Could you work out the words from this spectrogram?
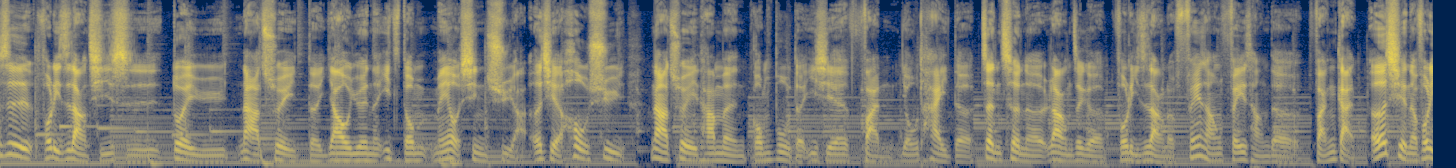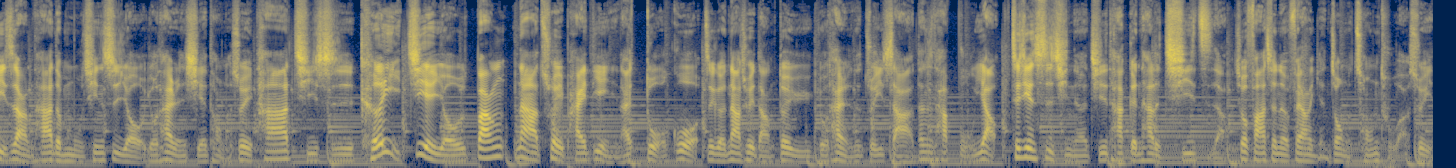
是弗里兹朗其实对于纳粹的邀约呢，一直都没有兴趣啊，而且后续纳粹他们公布的一些反犹太的政策呢，让这个弗里兹朗呢非常非常的反感，而且呢，弗里兹朗他的母亲是有犹太人血统的，所以他其实可以借由帮纳粹拍电影来躲过这个纳粹党对于犹太人的追杀，但是他不要这件事情呢，其实他跟他的妻子啊就发生了非常严重的冲突啊，所以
